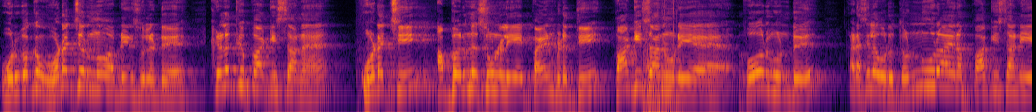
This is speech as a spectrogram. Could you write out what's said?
ஒரு பக்கம் உடைச்சிடணும் அப்படின்னு சொல்லிட்டு கிழக்கு பாகிஸ்தானை உடைச்சி அப்போ இருந்த சூழ்நிலையை பயன்படுத்தி பாகிஸ்தானுடைய போர் கொண்டு கடைசியில் ஒரு தொண்ணூறாயிரம் பாகிஸ்தானிய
